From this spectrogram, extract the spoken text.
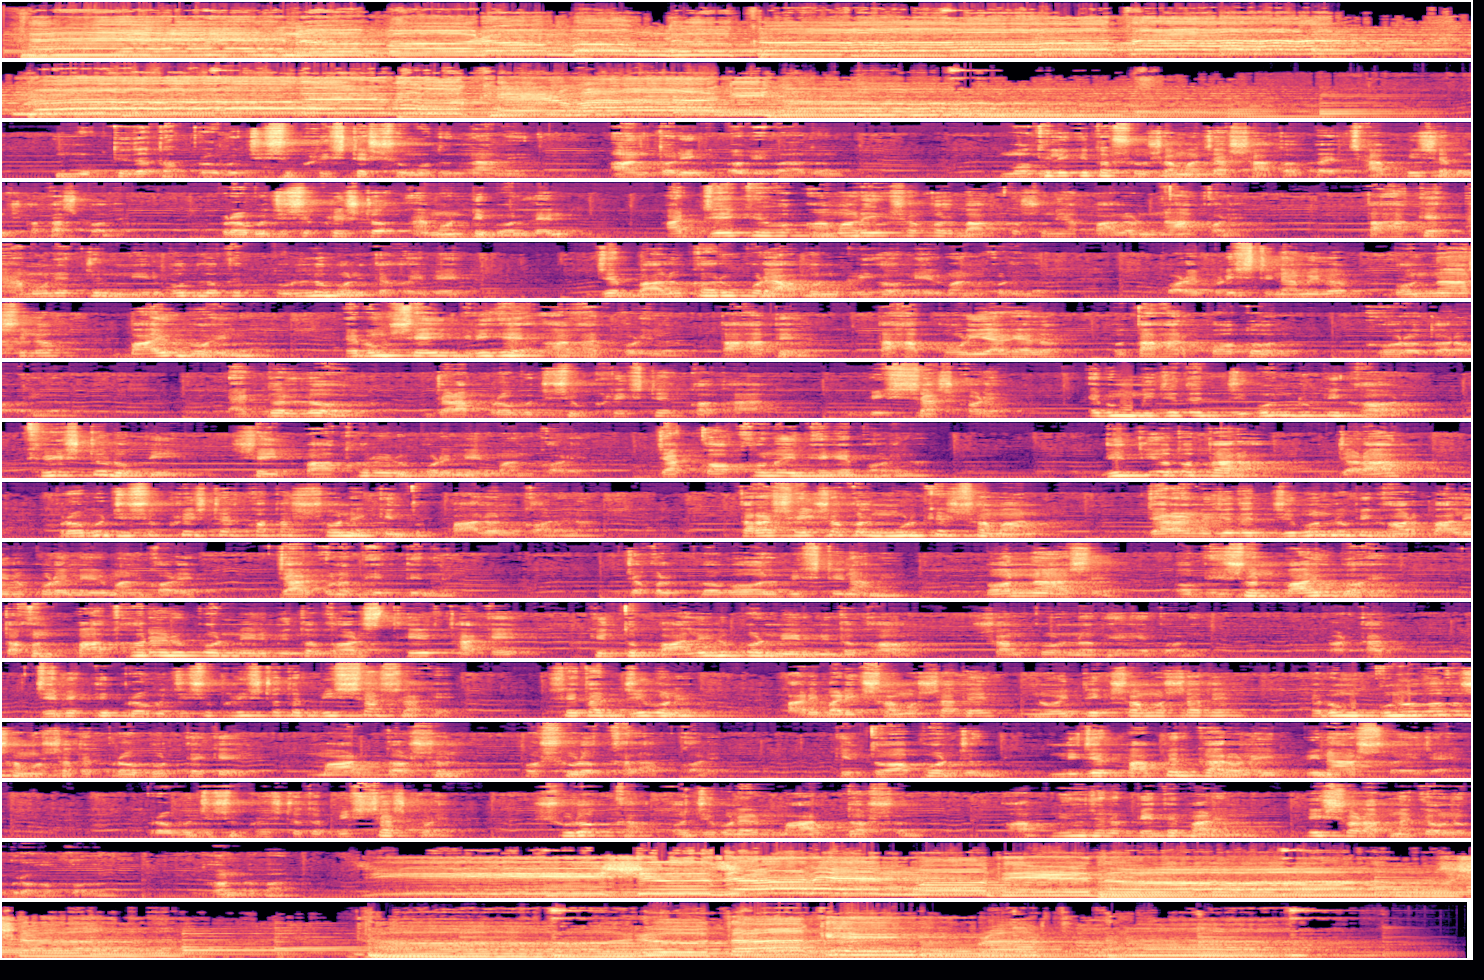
মুক্তিদাতা প্রভু যীশু খ্রিস্টের সুমধুর নামে আন্তরিক অভিবাদন। মথিলিখিত সুসমাচার সাত অধ্যায় ছাব্বিশ এবং সাতাশ পদে প্রভু যীশু খ্রিস্ট এমনটি বললেন, আর যে কেহ আমার এই সকল বাক্য শুনিয়া পালন না করে তাহাকে এমন একজন নির্বোধ লোকের তুল্য বলিতে হইবে, যে বালুকার উপরে আপন গৃহ নির্মাণ করিল। পরে বৃষ্টি নামিল, বন্যা আসিল, বায়ু বহিল, এবং সেই গৃহে আঘাত পড়িল। তাহাতে তাহা পড়িয়া গেল ও তাহার পতন ঘোরতর হইল। একদল লোক যারা প্রভু যীশু খ্রিস্টের কথা বিশ্বাস করে এবং নিজেদের জীবনরূপী ঘর খ্রিস্টরূপী সেই পাথরের উপরে নির্মাণ করে, যা কখনোই ভেঙে পড়ে না। দ্বিতীয়ত তারা, যারা প্রভু যীশু খ্রিস্টের কথা শোনে কিন্তু পালন করে না। তারা সেই সকল মূর্খের সমান, যারা নিজেদের জীবনরূপী ঘর বালির উপরে নির্মাণ করে, যার কোনো ভিত্তি নেই। যখন প্রবল বৃষ্টি নামে, বন্যা আসে ও ভীষণ বায়ু বহে, তখন পাথরের উপর নির্মিত ঘর স্থির থাকে, কিন্তু বালির উপর নির্মিত ঘর সম্পূর্ণ ভেঙে পড়ে। অর্থাৎ যে ব্যক্তি প্রভু যীশু খ্রিস্টতে বিশ্বাস রাখে, সে তার জীবনে পারিবারিক সমস্যাতে, নৈতিক সমস্যাতে এবং গুণগত সমস্যাতে প্রভুর থেকে মার্গদর্শন ও সুরক্ষা লাভ করে। কিন্তু অপরজন নিজের পাপের কারণেই বিনাশ হয়ে যায়। প্রভু যীশু খ্রিস্টতে বিশ্বাস করে, সুরক্ষা ও জীবনের মার্গদর্শন আপনিও যেন পেতে পারেন, ঈশ্বর আপনাকে অনুগ্রহ করুন। ধন্যবাদ।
